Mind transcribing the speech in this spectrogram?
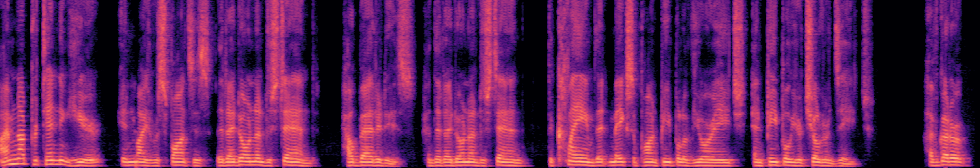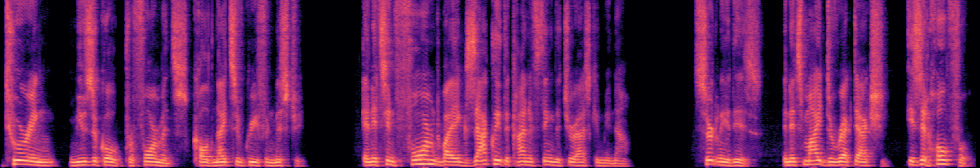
I'm not pretending here in my responses that I don't understand how bad it is and that I don't understand the claim that makes upon people of your age and people your children's age. I've got a touring musical performance called Nights of Grief and Mystery. And it's informed by exactly the kind of thing that you're asking me now. Certainly it is and it's my direct action. Is it hopeful?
